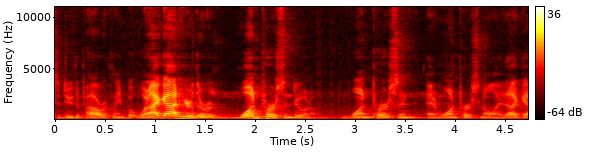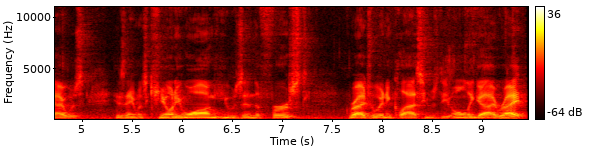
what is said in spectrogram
to do the power clean. But when I got here, there was one person doing them. One person and one person only. That guy was, his name was Keone Wong. He was in the first graduating class. He was the only guy, right?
